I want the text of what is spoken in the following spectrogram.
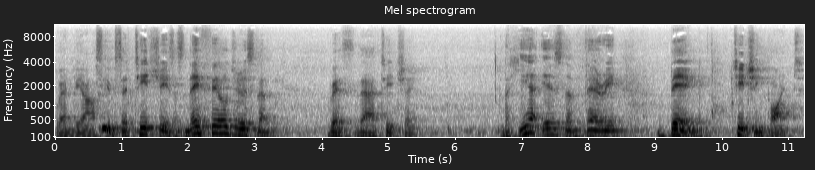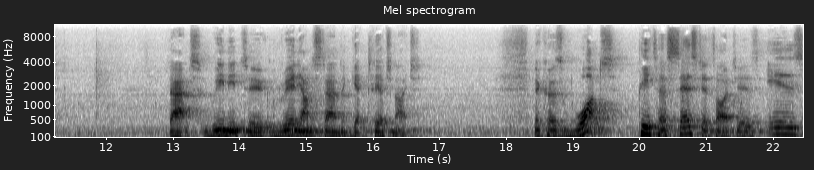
when we ask him. So teach Jesus. And they filled Jerusalem with their teaching. But here is the very big teaching point that we need to really understand and get clear tonight. Because what Peter says to authorities is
